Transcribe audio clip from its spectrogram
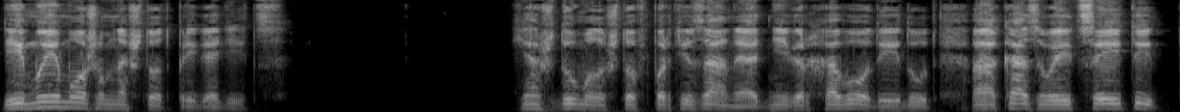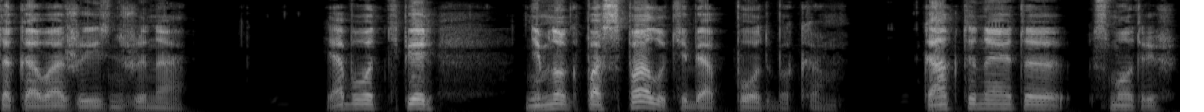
и мы можем на что-то пригодиться. Я ж думала, что в партизаны одни верховоды идут, а оказывается и ты такова жизнь, жена. Я бы вот теперь немного поспал у тебя под боком. Как ты на это смотришь?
